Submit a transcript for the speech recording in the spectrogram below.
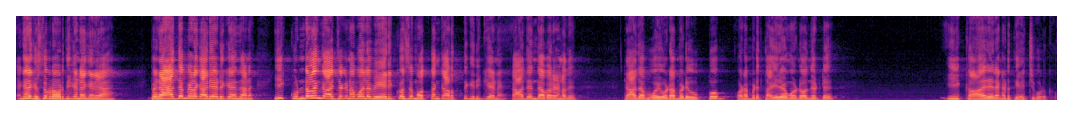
എങ്ങനെ ക്രിസ്തു പ്രവർത്തിക്കേണ്ടത് എങ്ങനെയാ? ഇപ്പോൾ രാധമ്മയുടെ കാര്യം എടുക്കുക എന്താണ്? ഈ കുണ്ടളം കാച്ചക്കണ പോലെ വേരിക്കോസ് മൊത്തം കറുത്ത് കിരിക്കുകയാണ് രാധ എന്താ പറയണത്? രാധ പോയി ഉടമ്പടി ഉപ്പും ഉടമ്പടി തൈലവും കൊണ്ടുവന്നിട്ട് ഈ കാലിൽ അങ്ങോട്ട് തേച്ച് കൊടുക്കും.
